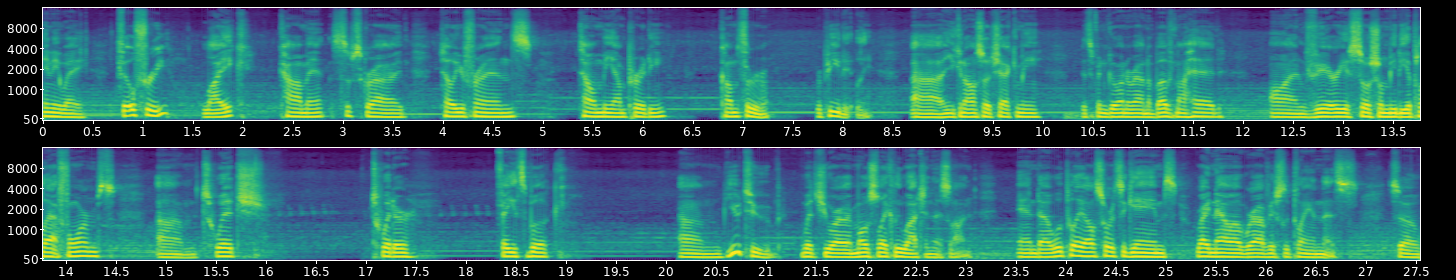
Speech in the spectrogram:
Anyway, feel free, like, comment, subscribe, tell your friends, tell me I'm pretty, come through repeatedly. Uh, you can also check me. It's been going around above my head on various social media platforms um, Twitch, Twitter, Facebook, um, YouTube, which you are most likely watching this on. And uh, we'll play all sorts of games. Right now, uh, we're obviously playing this. So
